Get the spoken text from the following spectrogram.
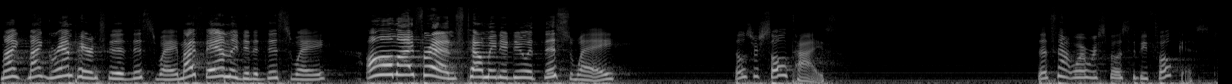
My, my grandparents did it this way. My family did it this way. All my friends tell me to do it this way. Those are soul ties. That's not where we're supposed to be focused.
